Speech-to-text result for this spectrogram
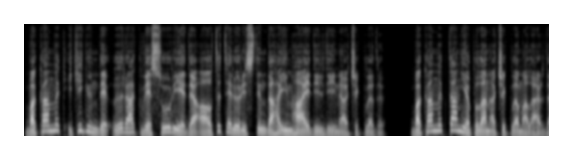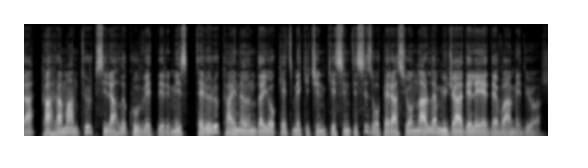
Bakanlık iki günde Irak ve Suriye'de 6 teröristin daha imha edildiğini açıkladı. Bakanlıktan yapılan açıklamalarda, kahraman Türk Silahlı Kuvvetlerimiz, terörü kaynağında yok etmek için kesintisiz operasyonlarla mücadeleye devam ediyor.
